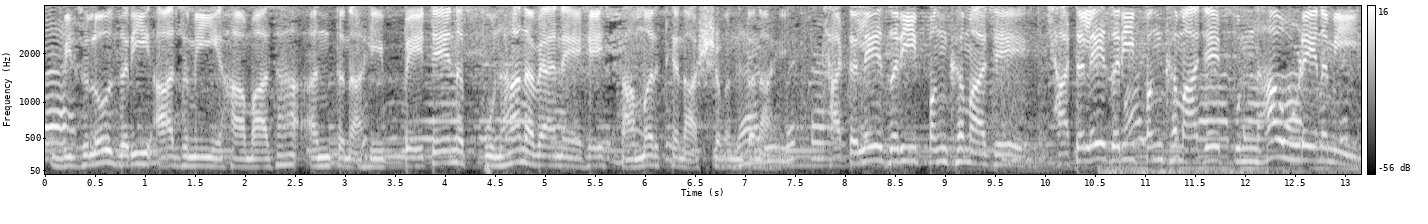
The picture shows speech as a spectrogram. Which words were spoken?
विझलो जरी आज मी हा माझा अंत नाही. पेटेन पुन्हा नव्याने हे सामर्थ्य नाशवंत नाही. छाटले जरी पंख माझे छाटले जरी पंख माझे पुन्हा उडेन मी.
